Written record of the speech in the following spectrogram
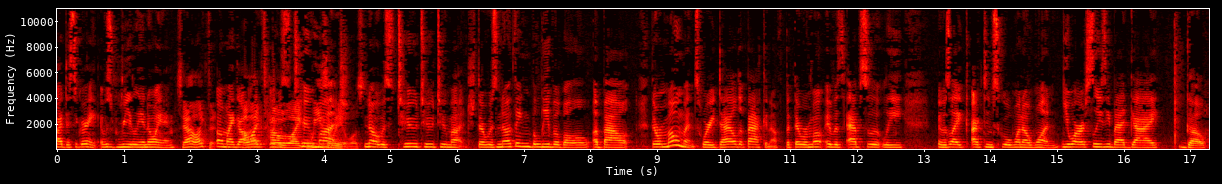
I disagree. It was really annoying. See, I liked it. Oh my god! I liked how like weaselly much. it was. No, it was too, too, too much. There was nothing believable about. There were moments where he dialed it back enough, but there were. Mo- it was absolutely. It was like acting school 101. You are a sleazy bad guy. Go.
